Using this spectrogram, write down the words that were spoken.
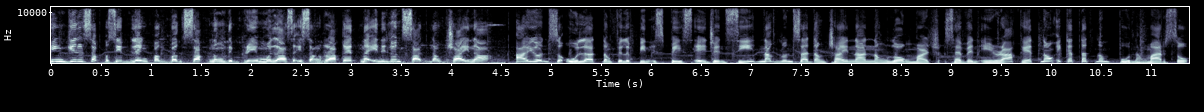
hinggil sa posibleng pagbagsak ng debris mula sa isang rocket na inilunsad ng China. Ayon sa ulat ng Philippine Space Agency, naglunsad ang China ng Long March 7A rocket noong ikatatnumpu ng Marso.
